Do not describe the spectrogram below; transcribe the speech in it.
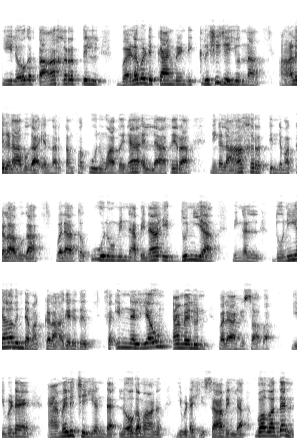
ഈ ലോകത്ത് ആഹ്റത്തിൽ വിളവെടുക്കാൻ വേണ്ടി കൃഷി ചെയ്യുന്ന ആളുകളാവുക എന്നർത്ഥം. ഫക്കൂനു അബന അല്ല അഹിറ നിങ്ങൾ ആഹ്റത്തിന്റെ മക്കളാവുക. വലാത്ത കൂനുമിൻ മിൻ അബിന ദുനിയ. നിങ്ങൾ ദുനിയാവിന്റെ മക്കളാകരുത്. ഫഇന്നൽ യൗം അമലുൻ വലാ ഹിസാബ. ഇവിടെ അമൽ ചെയ്യേണ്ട ലോകമാണ്. ഇവിടെ ഹിസാബില്ല. വവദൻ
